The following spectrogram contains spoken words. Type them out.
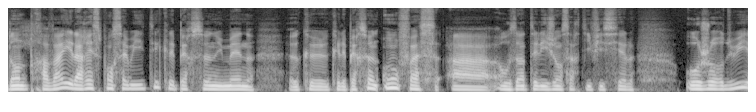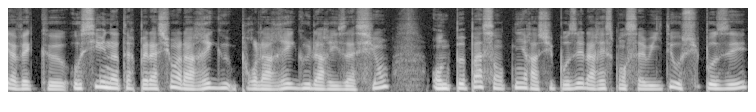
dans le travail et la responsabilité que les personnes humaines, euh, que, les personnes ont face aux intelligences artificielles aujourd'hui, avec euh, aussi une interpellation pour la régularisation. On ne peut pas s'en tenir à supposer la responsabilité ou supposer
